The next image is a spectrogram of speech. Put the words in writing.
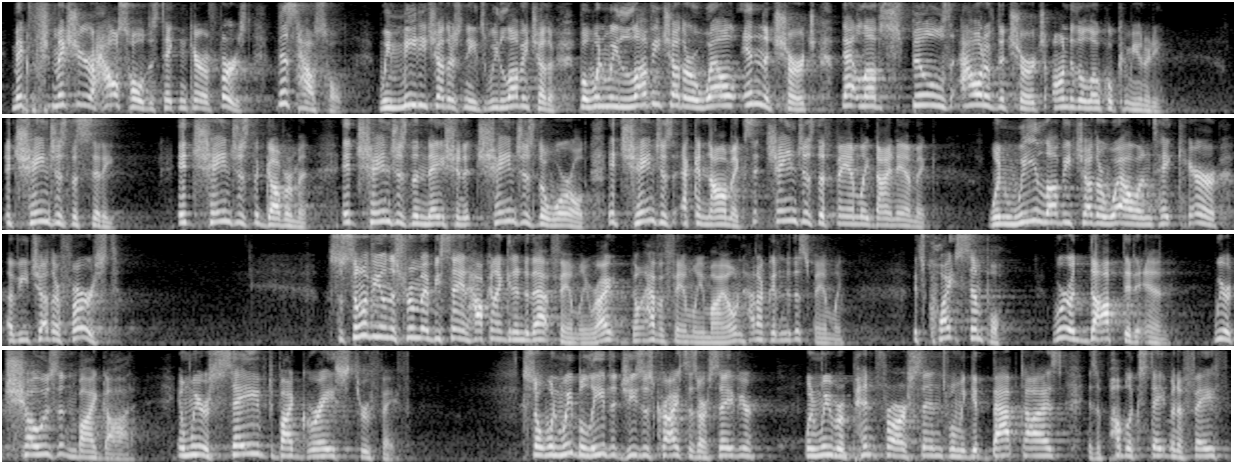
Make, make sure your household is taken care of first. This household. We meet each other's needs. We love each other. But when we love each other well in the church, that love spills out of the church onto the local community. It changes the city. It changes the government. It changes the nation. It changes the world. It changes economics. It changes the family dynamic when we love each other well and take care of each other first. So, some of you in this room may be saying, How can I get into that family, right? Don't have a family of my own. How do I get into this family? It's quite simple. We're adopted in, we are chosen by God, and we are saved by grace through faith. So, when we believe that Jesus Christ is our Savior, when we repent for our sins, when we get baptized as a public statement of faith,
